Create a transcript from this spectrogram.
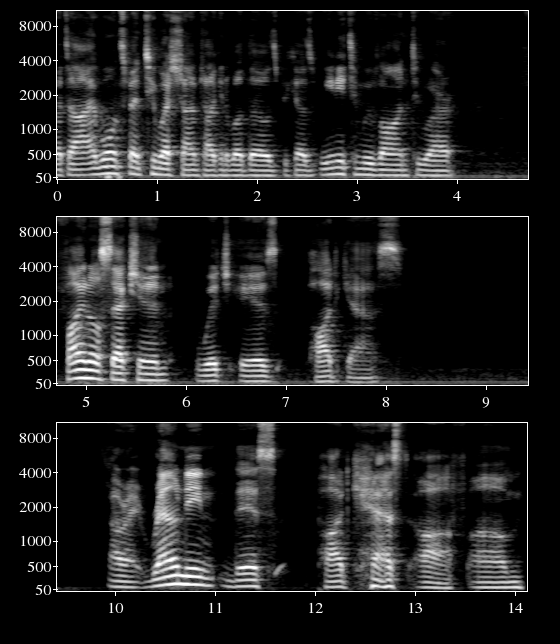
But uh, I won't spend too much time talking about those because we need to move on to our final section, which is podcasts. All right, rounding this podcast off. Um,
